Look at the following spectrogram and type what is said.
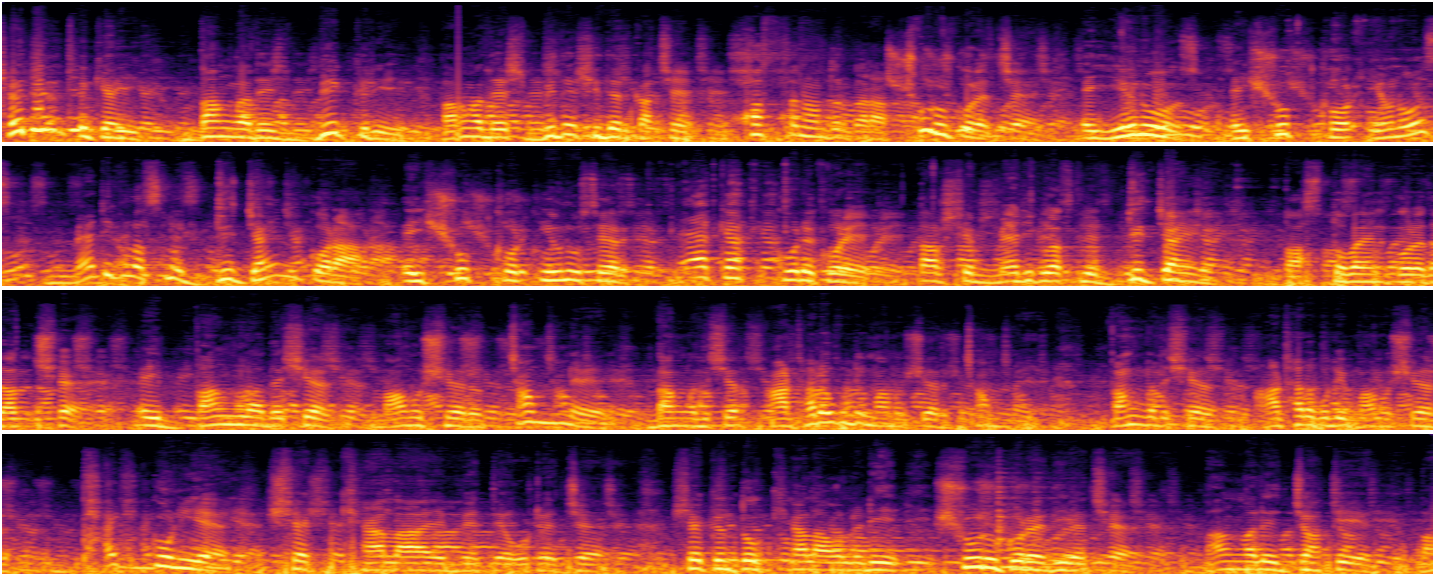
সেদিন থেকেই বাংলাদেশ বিক্রি, বাংলাদেশ বিদেশিদের কাছে হস্তান্তর করা শুরু করেছে। এই ইউনুস, এই সুৎখর ইউনুস মেডিকুলাসলি ডিজাইন করা এই সুৎখর ইউনুসের এক এক করে করে তার সে মেডিকুলাসলি ডিজাইন বাস্তবায়ন করে যাচ্ছে। এই বাংলাদেশের মানুষের সামনে, বাংলাদেশের আঠারো কোটি মানুষের সামনে, বাংলাদেশের আঠারো কোটি মানুষের ভাগ্য নিয়ে সে খেলায় মেতে উঠেছে সে কিন্তু খেলা অলরেডি শুরু করে দিয়েছে। বাঙালি জাতির বা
